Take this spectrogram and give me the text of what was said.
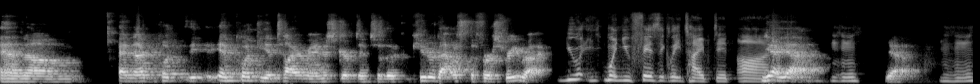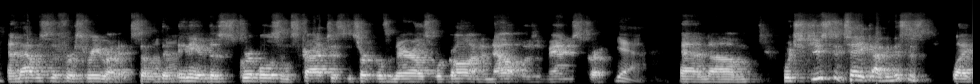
And um, and I put the input the entire manuscript into the computer. That was the first rewrite. You when you physically typed it on. Yeah. Yeah. Mm-hmm. Yeah. Mm-hmm. And that was the first rewrite. So uh-huh. that any of the scribbles and scratches and circles and arrows were gone, and now it was a manuscript. Yeah and um, which used to take. I mean, this is like,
